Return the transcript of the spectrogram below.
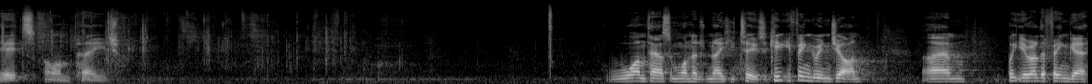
It's on page 1182. So keep your finger in John. Um, put your other finger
